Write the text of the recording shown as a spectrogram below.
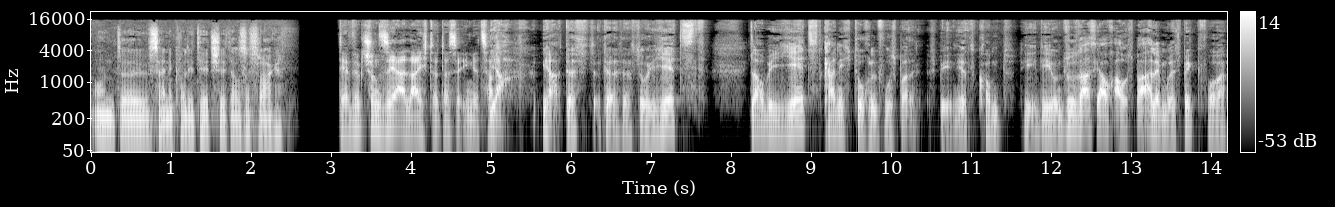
und äh, seine Qualität steht außer Frage. Der wirkt schon sehr erleichtert, dass er ihn jetzt hat. Ja, ja, das, das, das so jetzt. Ich glaube, jetzt kann ich Tuchel Fußball spielen. Jetzt kommt die Idee. Und so sah es ja auch aus. Bei allem Respekt vor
